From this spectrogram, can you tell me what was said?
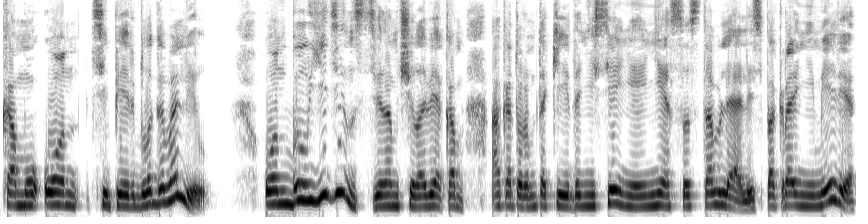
кому он теперь благоволил. Он был единственным человеком, о котором такие донесения не составлялись. По крайней мере,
